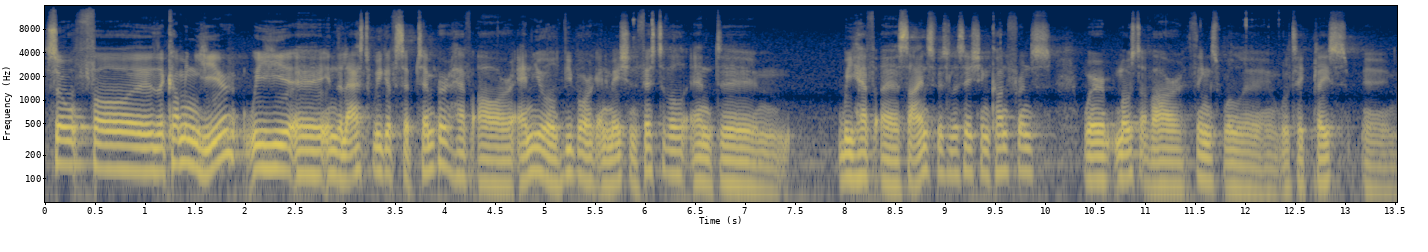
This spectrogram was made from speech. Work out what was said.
so for the coming year, we, uh, in the last week of September, have our annual Viborg Animation Festival, and um, we have a science visualization conference where most of our things will, uh, will take place um,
